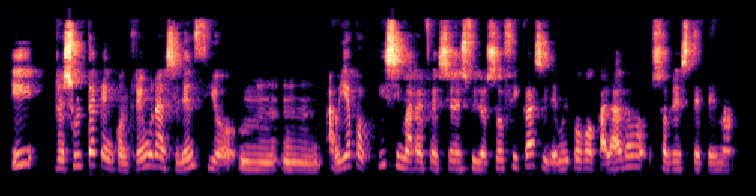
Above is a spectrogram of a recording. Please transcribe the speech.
Y resulta que encontré un gran silencio. Mm, mm, había poquísimas reflexiones filosóficas y de muy poco calado sobre este tema.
